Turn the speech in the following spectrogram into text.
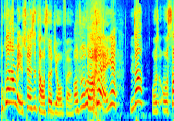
不过他们也算是桃色纠纷哦，真的吗？对，因为你知道，我我稍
